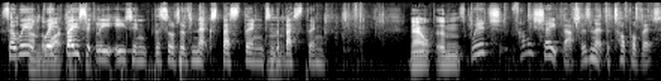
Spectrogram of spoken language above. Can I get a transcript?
So we, and the we're white one. basically eating the sort of next best thing to the Mm. best thing. Now, um, Weird, sh- funny shape that, isn't it? The top of it.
